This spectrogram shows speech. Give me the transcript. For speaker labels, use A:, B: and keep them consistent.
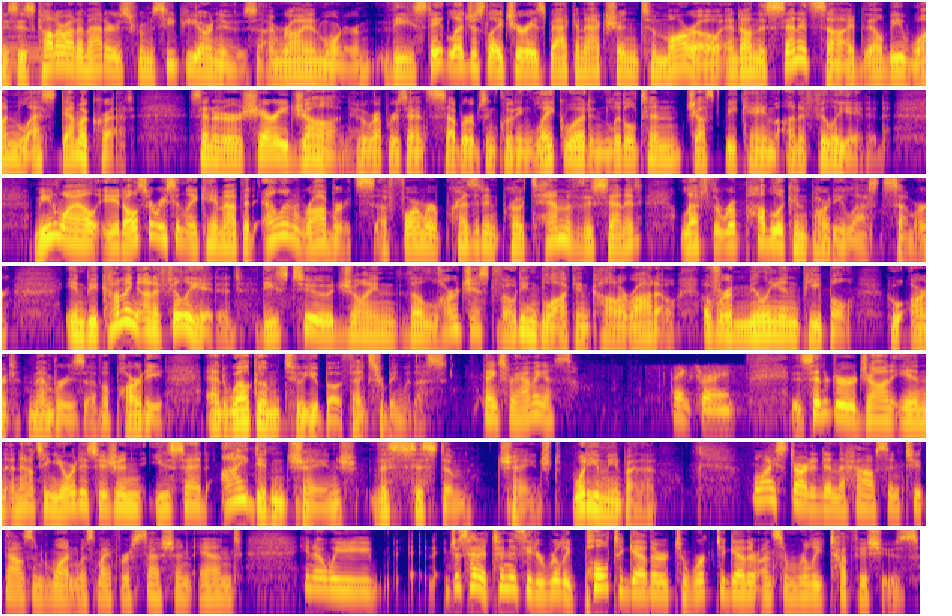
A: This is Colorado Matters from CPR News. I'm Ryan Warner. The state legislature is back in action tomorrow, and on the Senate side, there'll be one less Democrat. Senator Cheri Jahn, who represents suburbs including Lakewood and Littleton, just became unaffiliated. Meanwhile, it also recently came out that Ellen Roberts, a former president pro tem of the Senate, left the Republican Party last summer. In becoming unaffiliated, these two joined the largest voting bloc in Colorado, over a million people who aren't members of a party. And welcome to you both. Thanks for being with us.
B: Thanks for having us.
C: Thanks, Ryan.
A: Senator Jahn, in announcing your decision, you said, I didn't change, the system changed. What do you mean by that?
B: Well, I started in the House in 2001 was my first session and you know, we just had a tendency to really pull together to work together on some really tough issues.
